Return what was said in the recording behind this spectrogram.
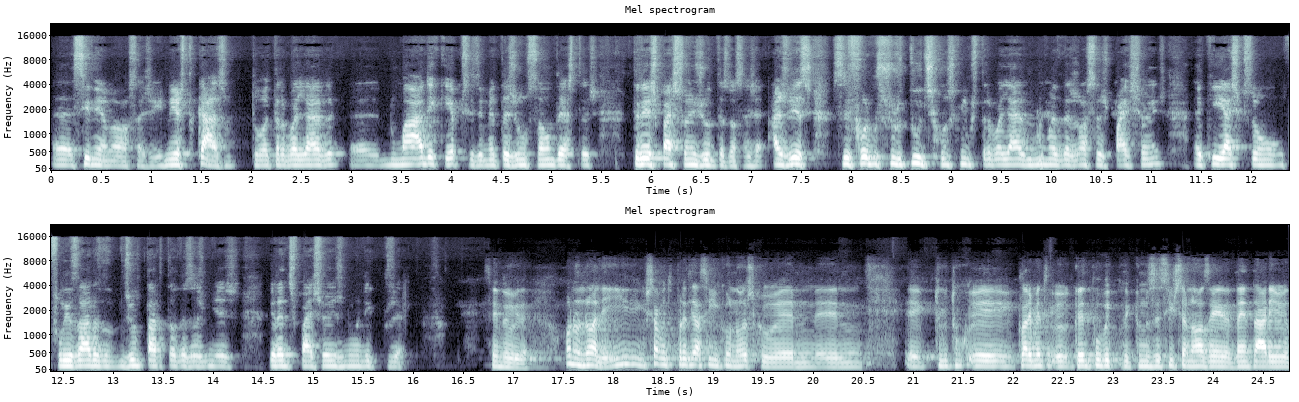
uh, cinema, ou seja, e neste caso estou a trabalhar uh, numa área que é precisamente a junção destas três paixões juntas, ou seja, às vezes, se formos sortudos, conseguimos trabalhar numa das nossas paixões, aqui acho que sou um felizardo de juntar todas as minhas grandes paixões num único projeto. Sem dúvida. Oh, Nuno, olha, e gostava de partilhar aqui connosco. Eh, eh, tu, tu, eh, claramente, o grande público que nos assiste a nós é da área,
